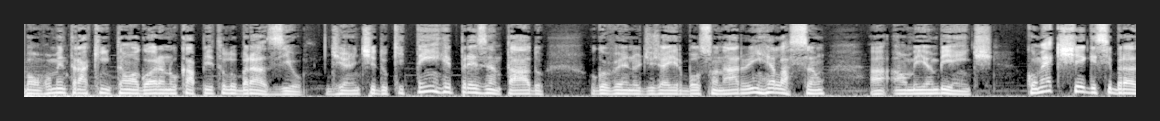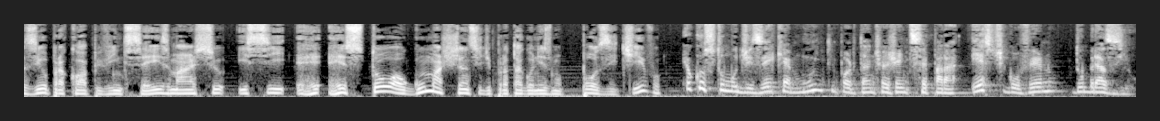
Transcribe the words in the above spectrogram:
Bom, vamos entrar aqui então agora no capítulo Brasil, diante do que tem representado o governo de Jair Bolsonaro em relação a, ao meio ambiente. Como é que chega esse Brasil para a COP26, Márcio, e se restou alguma chance de protagonismo positivo? Eu costumo dizer que é muito importante a gente separar este governo do Brasil.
